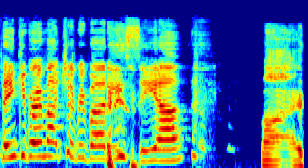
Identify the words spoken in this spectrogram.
thank you very much, everybody. See ya. Bye.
